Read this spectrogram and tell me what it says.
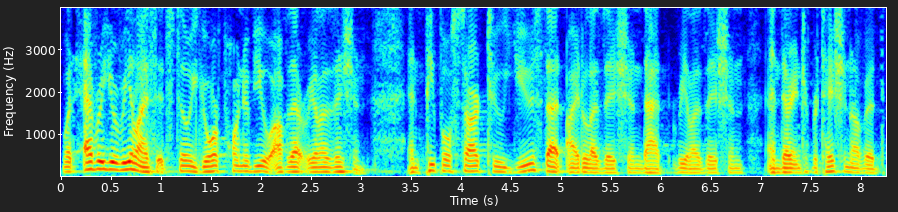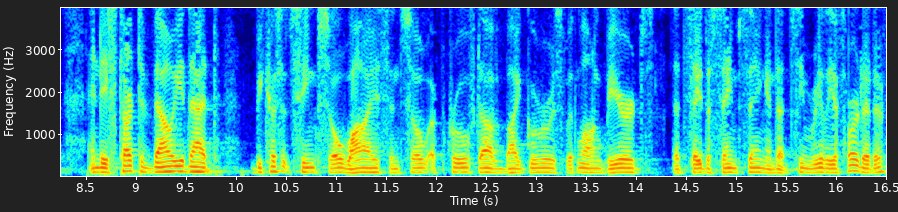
Whatever you realize, it's still your point of view of that realization. And people start to use that idolization, that realization, and their interpretation of it, and they start to value that because it seems so wise and so approved of by gurus with long beards that say the same thing and that seem really authoritative.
